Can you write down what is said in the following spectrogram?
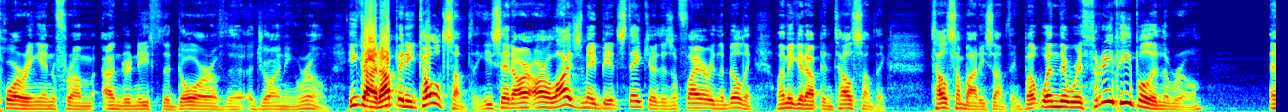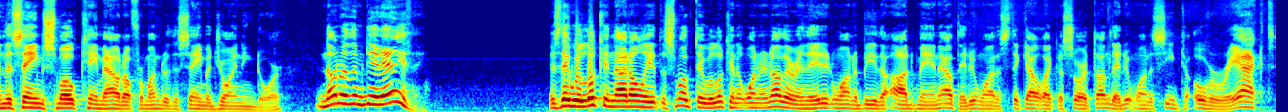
pouring in from underneath the door of the adjoining room. He got up and he told something. He said, Our, our lives may be at stake here. There's a fire in the building. Let me get up and tell something tell somebody something. But when there were three people in the room and the same smoke came out from under the same adjoining door, none of them did anything. As they were looking not only at the smoke, they were looking at one another and they didn't want to be the odd man out. They didn't want to stick out like a sore thumb. They didn't want to seem to overreact.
